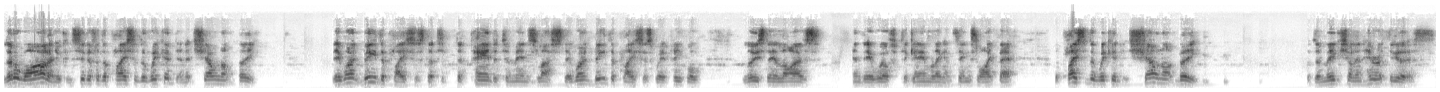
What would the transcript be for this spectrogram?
A little while, and you consider for the place of the wicked, and it shall not be. There won't be the places that, that pander to men's lusts. There won't be the places where people lose their lives and their wealth to gambling and things like that. The place of the wicked shall not be, but the meek shall inherit the earth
